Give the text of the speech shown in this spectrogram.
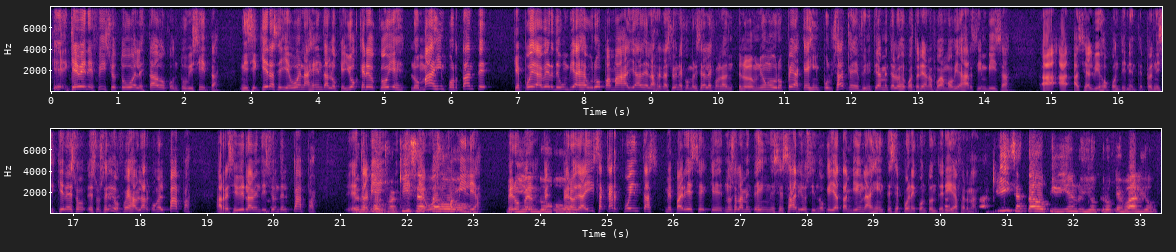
¿Qué, qué beneficio tuvo el Estado con tu visita? Ni siquiera se llevó en la agenda lo que yo creo que hoy es lo más importante que puede haber de un viaje a Europa más allá de las relaciones comerciales con la, la Unión Europea, que es impulsar que definitivamente los ecuatorianos podamos viajar sin visa a- a- hacia el viejo continente. Pero ni siquiera eso, eso se dio. Fue a hablar con el Papa, a recibir la bendición del Papa. Pero, Está bien, Pocho, aquí se ha llevó a su familia, Pero, pero, viendo- pe- pero de ahí sacar cuentas me parece que no solamente es innecesario, sino que ya también la gente se pone con tonterías, Fernando. Aquí se ha estado pidiendo y yo creo que es válido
